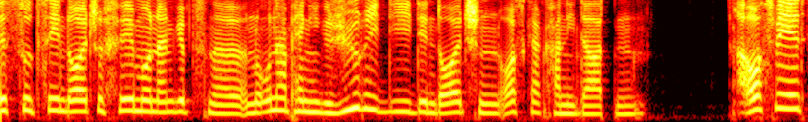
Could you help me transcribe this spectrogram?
bis zu zehn deutsche Filme und dann gibt es eine, eine unabhängige Jury, die den deutschen Oscar-Kandidaten auswählt.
